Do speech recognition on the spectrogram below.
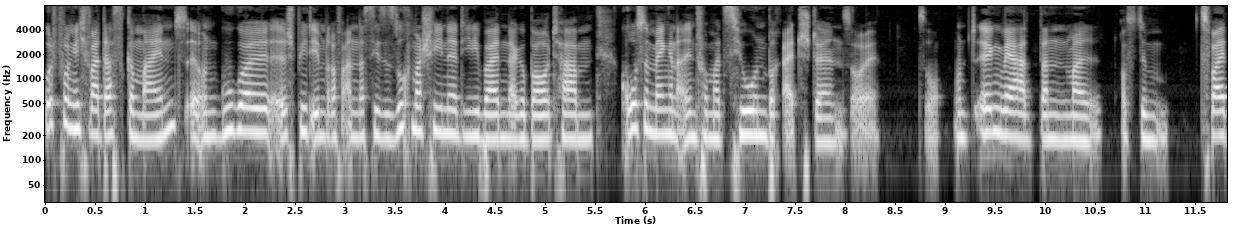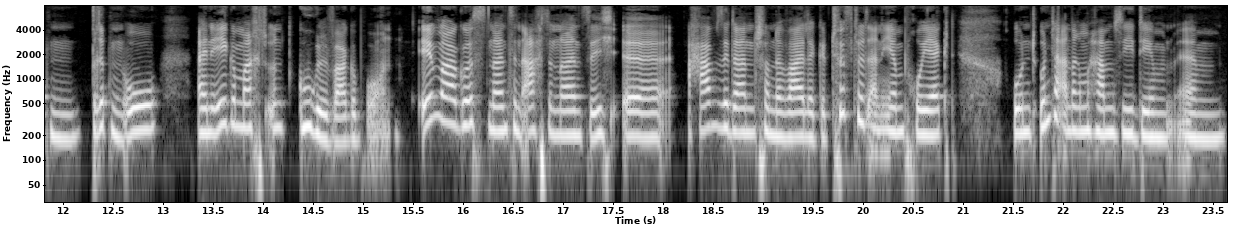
Ursprünglich war das gemeint äh, und Google äh, spielt eben darauf an, dass diese Suchmaschine, die die beiden da gebaut haben, große Mengen an Informationen bereitstellen soll. So. Und irgendwer hat dann mal aus dem zweiten, dritten O eine E gemacht und Google war geboren. Im August 1998 äh, haben sie dann schon eine Weile getüftelt an ihrem Projekt und unter anderem haben sie dem ähm,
